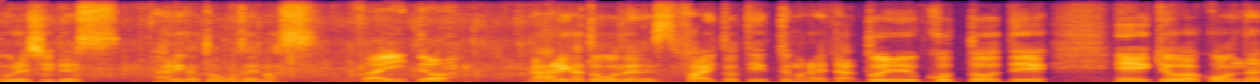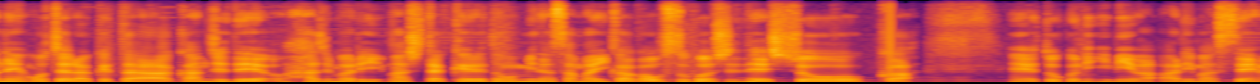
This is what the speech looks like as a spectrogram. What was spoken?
嬉しいです。ありがとうございます。ファイトありがとうございます。ファイトって言ってもらえた。ということで、えー今日はこんなね、おちゃらけた感じで始まりましたけれども、皆様いかがお過ごしでしょうか。えー特に意味はありません。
